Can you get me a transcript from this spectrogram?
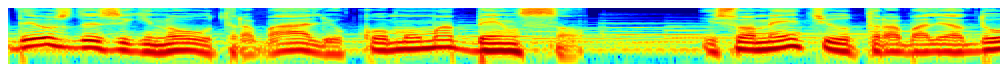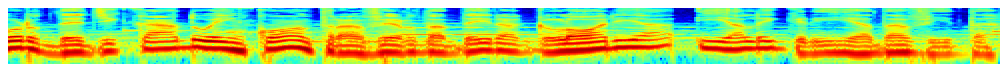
Deus designou o trabalho como uma bênção e somente o trabalhador dedicado encontra a verdadeira glória e alegria da vida.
